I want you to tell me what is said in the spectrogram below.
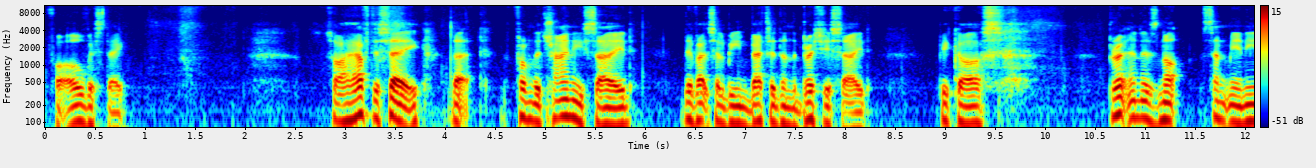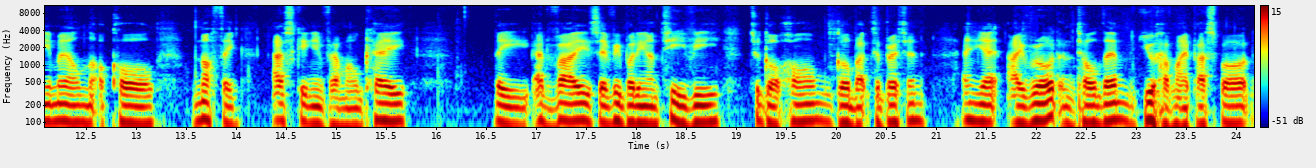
for overstay. So I have to say that from the Chinese side, they've actually been better than the British side because Britain has not sent me an email, not a call, nothing, asking if I'm okay. They advise everybody on TV to go home, go back to Britain, and yet I wrote and told them, You have my passport,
